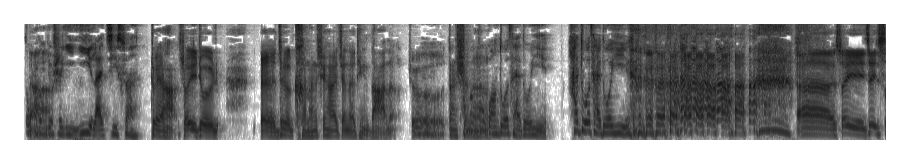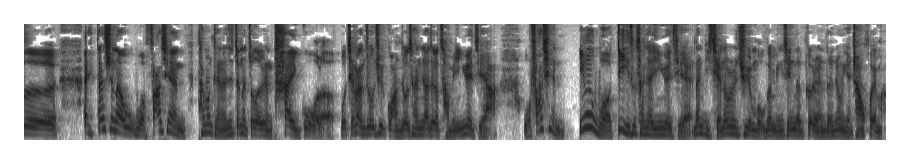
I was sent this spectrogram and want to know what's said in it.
动不动就是以亿来计算。对啊，所以就，呃，这个可能性还真的挺大的。就、但是呢他们不，光多才多艺，还多才多艺。呃，所以这次，哎，但是呢，我发现他们可能是真的做的有点太过了。我前两周去广州参加这个草莓音乐节啊，我发现，因为我第一次参加音乐节，那以前都是去某个明星的个人的那种演唱会嘛。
